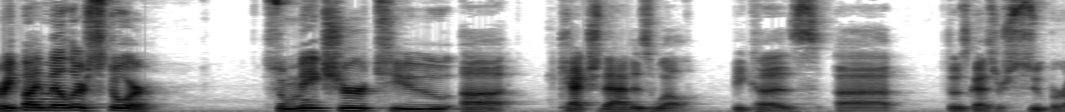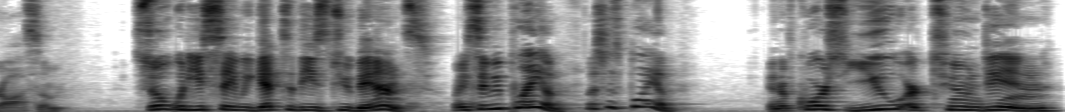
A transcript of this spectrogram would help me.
right by Meller's store. So make sure to uh, catch that as well because uh, those guys are super awesome. So, what do you say we get to these two bands? What do you say we play them? Let's just play them. And of course, you are tuned in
